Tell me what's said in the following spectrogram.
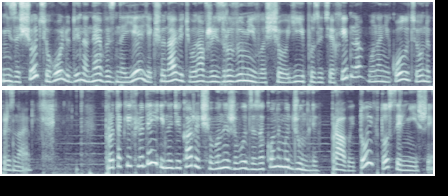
Ні за що цього людина не визнає, якщо навіть вона вже й зрозуміла, що її позиція хибна, вона ніколи цього не признає. Про таких людей іноді кажуть, що вони живуть за законами джунглі, правий той, хто сильніший.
